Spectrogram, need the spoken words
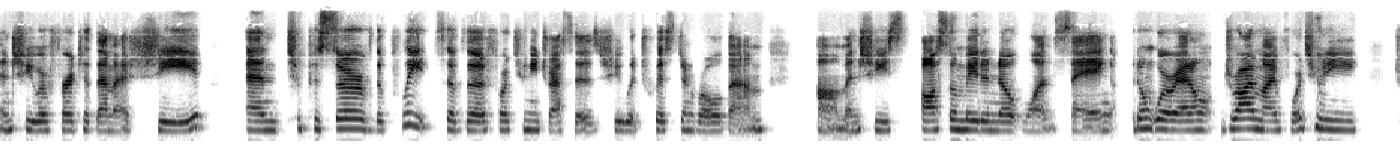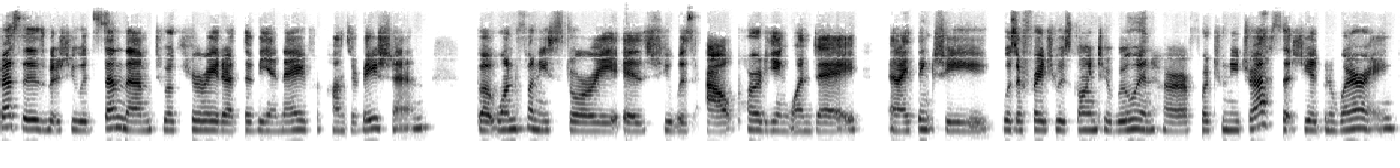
and she referred to them as she. And to preserve the pleats of the Fortuny dresses, she would twist and roll them. Um, and she also made a note once saying, Don't worry, I don't dry my Fortuny dresses, but she would send them to a curator at the V&A for conservation. But one funny story is she was out partying one day, and I think she was afraid she was going to ruin her Fortuny dress that she had been wearing.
